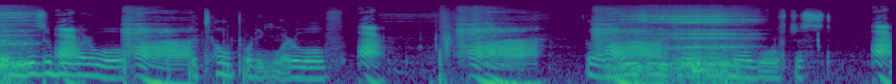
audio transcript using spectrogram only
The invisible werewolf. The teleporting werewolf. The amazing teleporting werewolf just. Ah.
